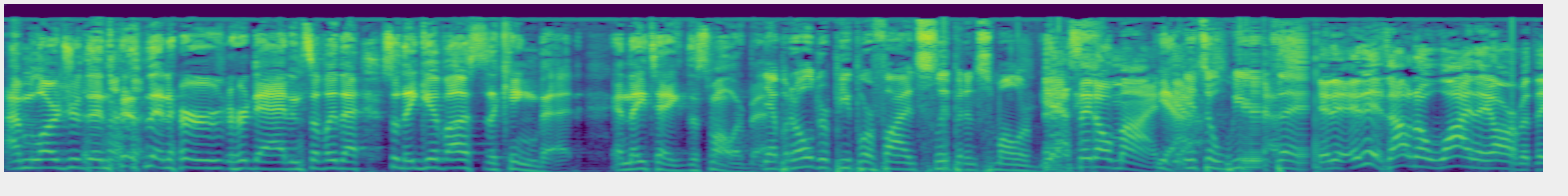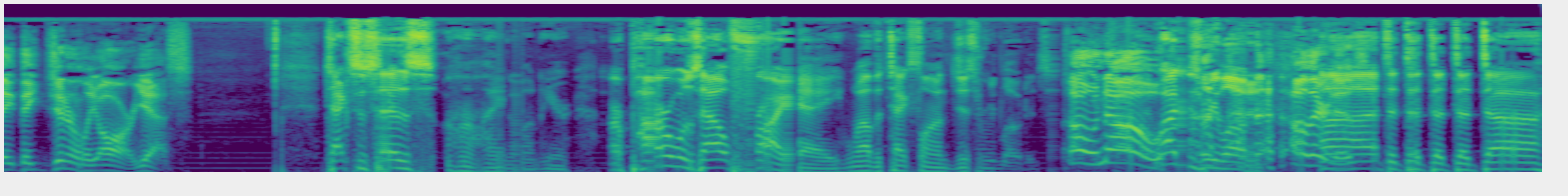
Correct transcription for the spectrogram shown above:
I'm larger than than her her dad and stuff like that. So they give us the king bed, and they take the smaller bed. Yeah, but older people are fine sleeping in smaller beds. Yes, they don't mind. Yeah. It's a weird Yes. thing. It, it is. I don't know why they are, but they, they generally are. Yes. Texas says, oh, hang on here. Our power was out Friday. Well, the text line just reloaded. Oh no! I just reloaded. oh, there it is. Uh, da, da, da, da, da.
